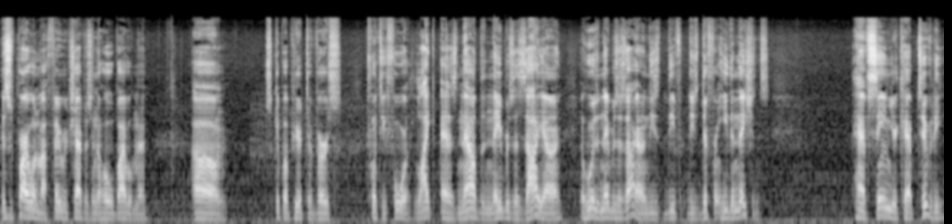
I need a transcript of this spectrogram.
This is probably one of my favorite chapters in the whole Bible, man. Um, skip up here to verse 24. Like as now the neighbors of Zion and who are the neighbors of Zion? These, these different heathen nations have seen your captivity,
